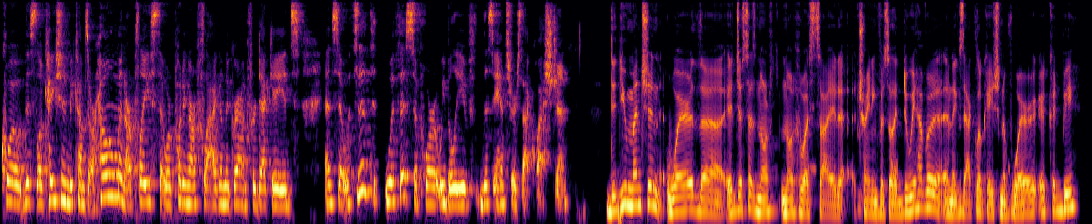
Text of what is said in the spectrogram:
quote, this location becomes our home and our place that we're putting our flag in the ground for decades. And so with this, with this support, we believe this answers that question. Did you mention where the it just says north northwest side training facility? Do we have a, an exact location of where it could be?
